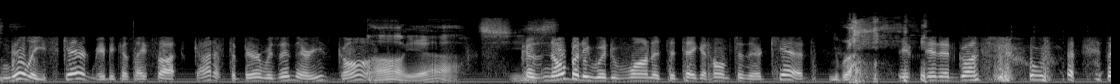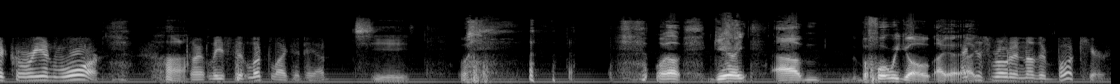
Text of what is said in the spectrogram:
really scared me because I thought, God, if the bear was in there, he's gone. Oh, yeah. Because nobody would have wanted to take it home to their kid Right. if it had gone through the Korean War. huh. Or at least it looked like it had. Jeez. well, Gary, um, before we go, I, I just wrote another book here.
